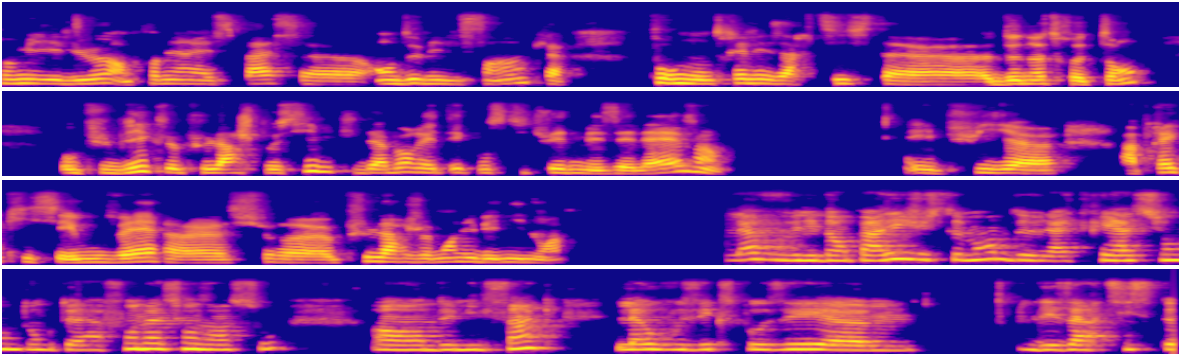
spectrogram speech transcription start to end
premier lieu, un premier espace en 2005 pour montrer les artistes de notre temps au public le plus large possible, qui d'abord était constitué de mes élèves, et puis après qui s'est ouvert sur plus largement les Béninois. Là, vous venez d'en parler justement de la création donc de la Fondation Zinsou en 2005, là où vous exposez des artistes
